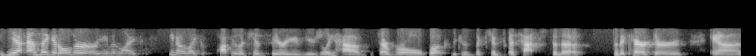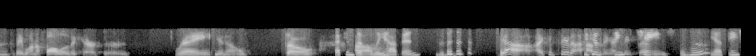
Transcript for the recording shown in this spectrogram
yeah, as they get older, or even like you know, like popular kids series usually have several books because the kids attach to the to the characters and they want to follow the characters, Right. you know. So That can definitely Um, happen. yeah, I could see that because happening. I things think that, change. Mhm. Yeah, things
